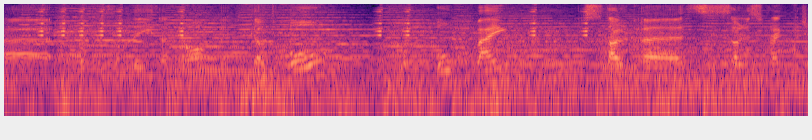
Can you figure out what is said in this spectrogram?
uh, some of these are not, but you go to all, all Bane, Stone, uh, Stone Strength, which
